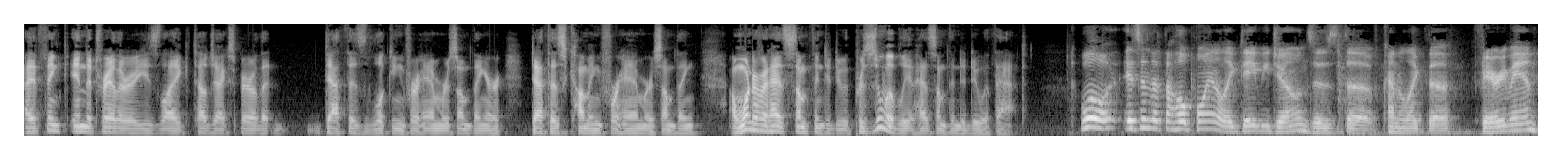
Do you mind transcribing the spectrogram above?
I think in the trailer he's like tell Jack Sparrow that death is looking for him or something or death is coming for him or something. I wonder if it has something to do with. Presumably, it has something to do with that. Well, isn't that the whole point of like Davy Jones is the kind of like the ferryman?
